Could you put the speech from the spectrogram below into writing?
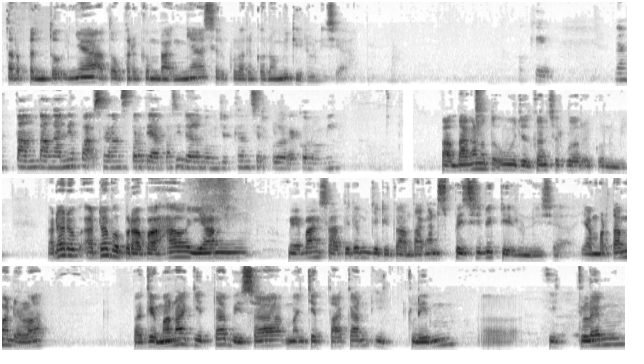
terbentuknya atau berkembangnya sirkular ekonomi di Indonesia. Oke. Nah, tantangannya Pak sekarang seperti apa sih dalam mewujudkan sirkular ekonomi? Tantangan untuk mewujudkan sirkular ekonomi ada ada beberapa hal yang memang saat ini menjadi tantangan spesifik di Indonesia. Yang pertama adalah bagaimana kita bisa menciptakan iklim uh, iklim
